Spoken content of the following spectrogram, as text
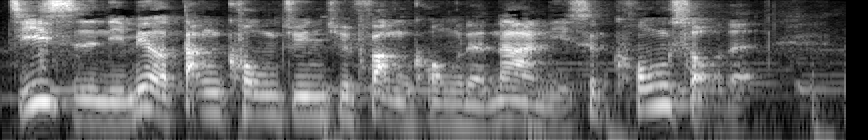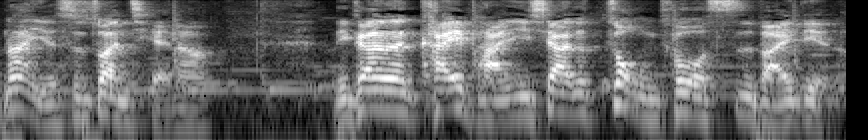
即使你没有当空军去放空的，那你是空手的，那也是赚钱啊。你看，开盘一下就重挫四百点了，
